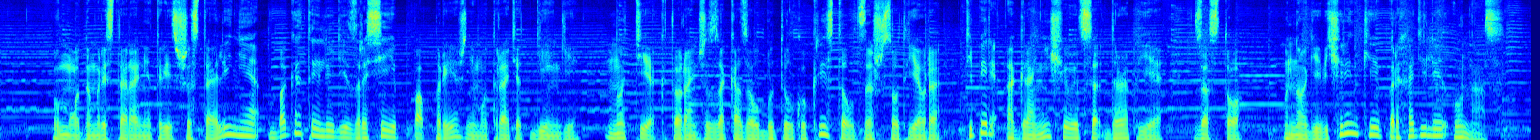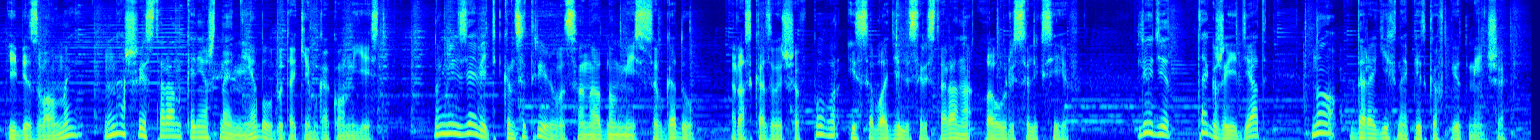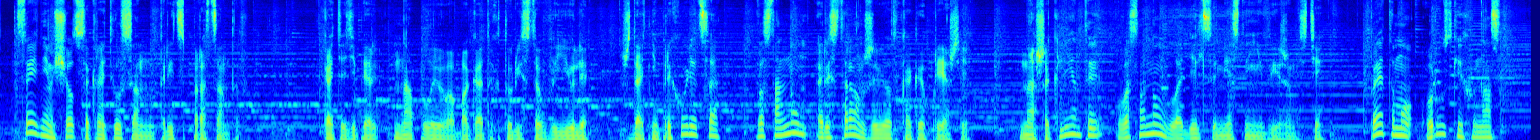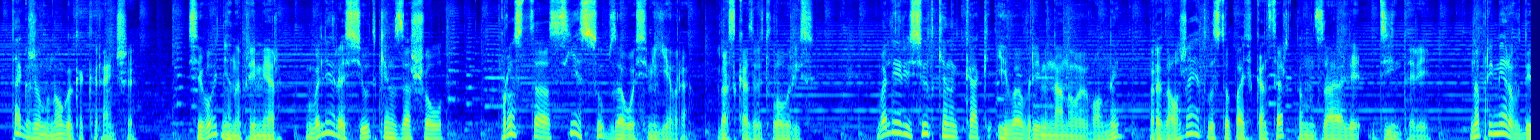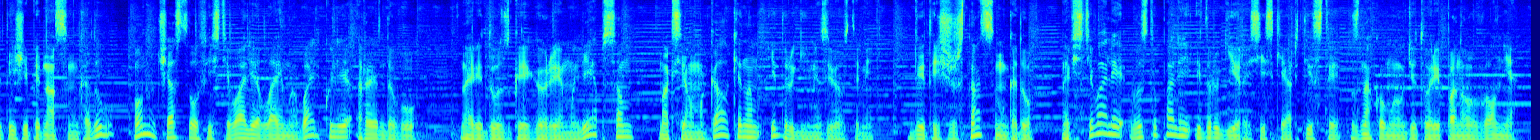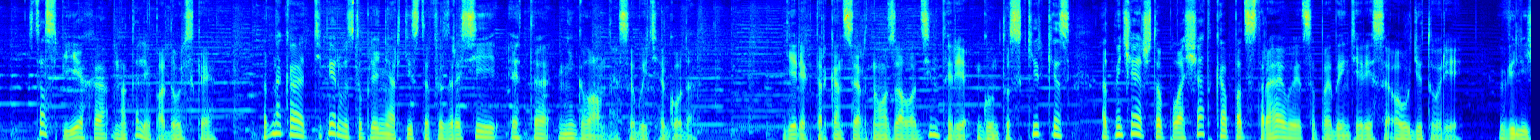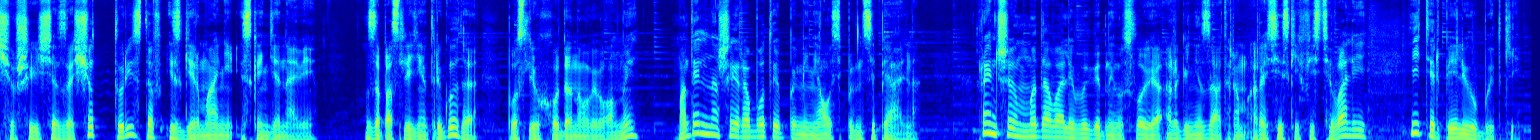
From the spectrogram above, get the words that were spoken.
В модном ресторане «36-я линия» богатые люди из России по-прежнему тратят деньги, но те, кто раньше заказывал бутылку «Кристалл» за 600 евро, теперь ограничиваются «Драпье» за 100. Многие вечеринки проходили у нас – и без волны наш ресторан, конечно, не был бы таким, как он есть. Но нельзя ведь концентрироваться на одном месяце в году, рассказывает шеф-повар и совладелец ресторана Лаурис Алексеев. Люди также едят, но дорогих напитков пьют меньше. В среднем счет сократился на 30%. Хотя теперь наплыва богатых туристов в июле ждать не приходится, в основном ресторан живет как и прежде. Наши клиенты в основном владельцы местной недвижимости – Поэтому русских у нас так же много, как и раньше. Сегодня, например, Валера Сюткин зашел просто съесть суп за 8 евро, рассказывает Лаурис. Валерий Сюткин, как и во времена новой волны, продолжает выступать в концертном зале Динтери. Например, в 2015 году он участвовал в фестивале Лаймы Валькули Рендеву наряду с Григорием Лепсом, Максимом Галкиным и другими звездами – в 2016 году на фестивале выступали и другие российские артисты, знакомые аудитории по новой волне. Стас Пьеха, Наталья Подольская. Однако теперь выступление артистов из России – это не главное событие года. Директор концертного зала Дзинтери Гунтас Киркес отмечает, что площадка подстраивается под интересы аудитории, увеличившиеся за счет туристов из Германии и Скандинавии. За последние три года, после ухода новой волны, Модель нашей работы поменялась принципиально. Раньше мы давали выгодные условия организаторам российских фестивалей и терпели убытки.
